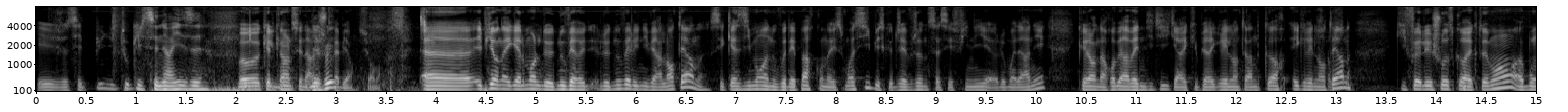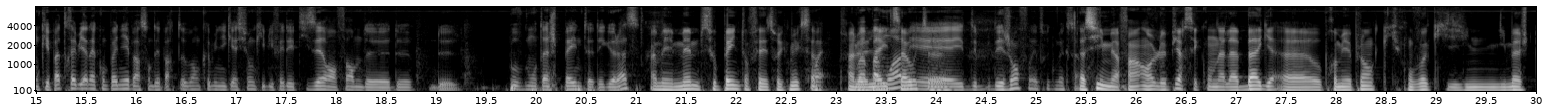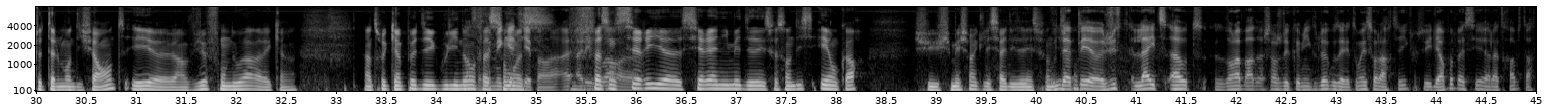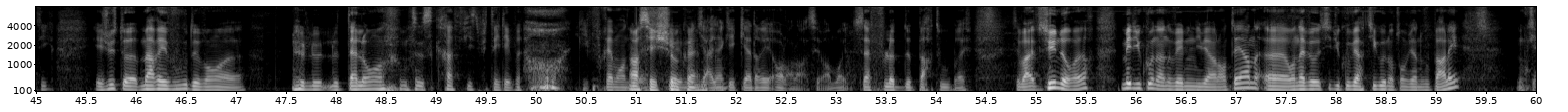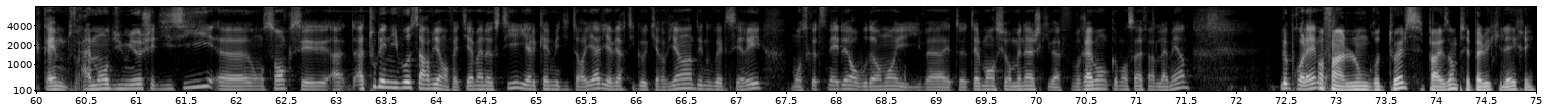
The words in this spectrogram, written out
Et je sais plus du tout qui le scénarise. Bah, euh, Quelqu'un le scénarise très bien, sûrement. Euh, et puis on a également le nouvel, le nouvel univers Lanterne. C'est quasiment un nouveau départ qu'on a eu ce mois-ci, puisque Jeff Jones, ça s'est fini euh, le mois dernier. Que là, on a Robert Venditti qui a récupéré Green Lantern Corps et Green Lantern, qui fait les choses correctement. Bon, qui est pas très bien accompagné par son département communication, qui lui fait des teasers en forme de, de, de pauvre montage paint dégueulasse. Ah, mais même sous Paint, on fait des trucs mieux que ça. Ouais. Enfin, Bah, le pas Lights moi, Out. euh, des, des gens font des trucs mieux que ça. Ah si, mais enfin, en- le pire, c'est qu'on a la bague euh, au premier plan qu'on voit qui une image totalement différente et euh, un vieux fond noir avec un, un truc un peu dégoulinant Non, façon, méga euh, tiep, hein. Allez façon voir, série, série animée des années 70 et encore. Je suis, je suis méchant avec les séries des années 70. Vous tapez euh, juste Lights Out dans la barre de recherche de Comics Blog, vous allez tomber sur l'article, parce qu'il est un peu passé à la trappe cet article. Et juste euh, marrez-vous devant euh, le, le- le talent de ce graphiste. Putain, il est, oh, il est vraiment Ah, c'est chaud, quand mec, Il n'y a même. rien qui est cadré. Oh là là, c'est vraiment. Ça flotte de partout. Bref, c'est bref, c'est une horreur. Mais du coup, on a un nouvel univers lanterne. Euh, on avait aussi du coup Vertigo dont on vient de vous parler. Donc il y a quand même vraiment du mieux chez DC. Euh, on sent que c'est à, à tous les niveaux ça revient en fait. Il y a Man of Steel, il y a le calme éditorial, il y a Vertigo qui revient, des nouvelles séries. Bon Scott Snyder au bout d'un moment il va être tellement en surmenage qu'il va vraiment commencer à faire de la merde. Le problème, Enfin, Long Road to Hell, c'est- par exemple, c'est pas lui qui l'a écrit.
